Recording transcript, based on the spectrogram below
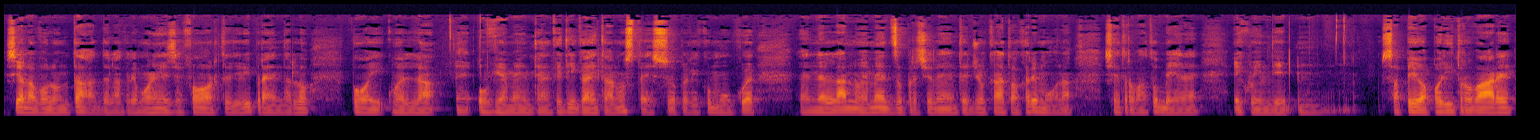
sia la volontà della Cremonese forte di riprenderlo, poi quella eh, ovviamente anche di Gaetano stesso, perché comunque eh, nell'anno e mezzo precedente giocato a Cremona si è trovato bene e quindi mh, mm, sapeva poi di trovare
